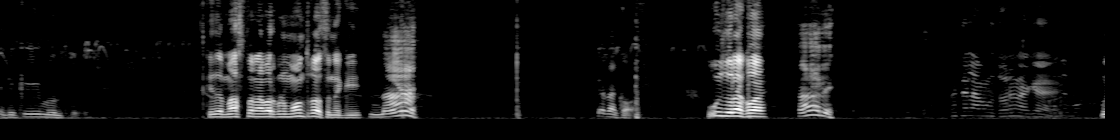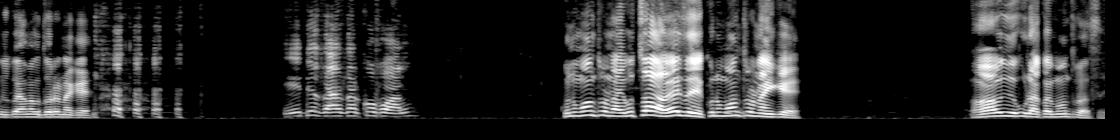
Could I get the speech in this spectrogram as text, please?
এটা কি মন্ত্র? কিন্তু মাছ পান আবার কোনো মন্ত্র আছে নাকি? না। কেডা কয়? জোড়া কয়। আরে ওই কয় আমাকে ধরে নাকে এইটা যার যার কপাল কোনো মন্ত্র নাই বুঝছা? এই যে কোনো মন্ত্র নাই কে? ওই যে উড়া কয় মন্ত্র আছে।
